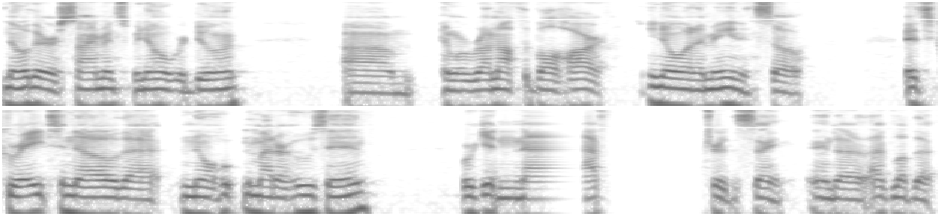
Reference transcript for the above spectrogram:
know their assignments. We know what we're doing, um, and we're run off the ball hard. You know what I mean? And so it's great to know that no, no matter who's in, we're getting after it the same. And uh, I love that.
